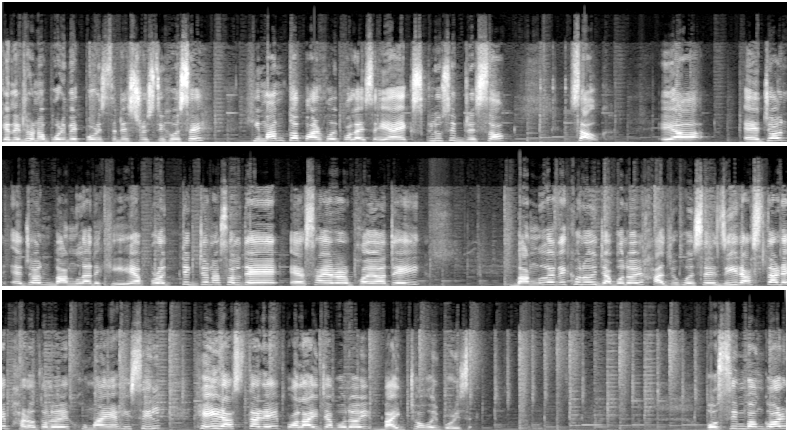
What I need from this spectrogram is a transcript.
কেনেধৰণৰ পৰিৱেশ পৰিস্থিতিৰ সৃষ্টি হৈছে সীমান্ত পাৰ হৈ পলাইছে। এয়া এক্সক্লুচিভ দৃশ্য। চাওক এয়া এজন এজন বাংলাদেশী। এয়া প্ৰত্যেকজন আচলতে এছ আই আৰৰ ভয়তেই বাংলাদেশলৈ যাবলৈ সাজু হৈছে। যি ৰাস্তাৰে ভাৰতলৈ সোমাই আহিছিল সেই ৰাস্তাৰে পলাই যাবলৈ বাধ্য হৈ পৰিছে। পশ্চিমবংগৰ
